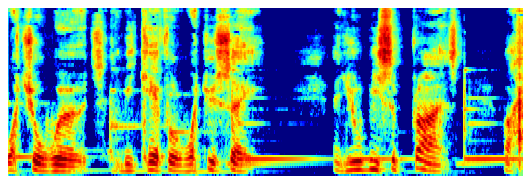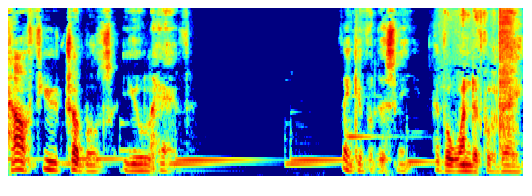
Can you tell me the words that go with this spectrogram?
Watch your words and be careful what you say, and you'll be surprised by how few troubles you'll have. Thank you for listening. Have a wonderful day.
